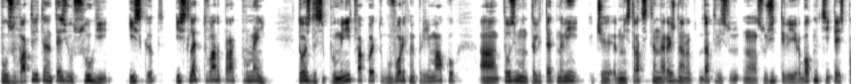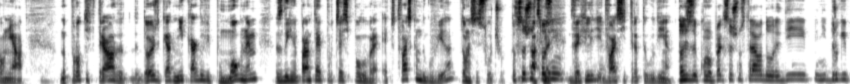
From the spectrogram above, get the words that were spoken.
ползвателите на тези услуги искат и след това да правят промени. Тоест да се промени това, което говорихме преди малко, а, този менталитет, нали, че администрацията нарежда на работодатели, служители и работници и те изпълняват. Напротив, трябва да, да дойдеш да кажа ние как да ви помогнем, за да ги направим тези процеси по-добре. Ето това искам да го видя, то не се случва. То всъщност този... 2023 година. Този законопроект всъщност трябва да уреди ни други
